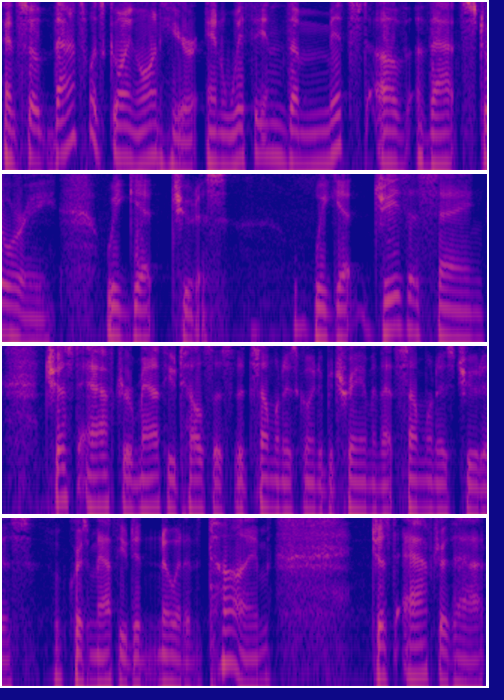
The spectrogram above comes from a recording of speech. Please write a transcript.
And so that's what's going on here. And within the midst of that story, we get Judas we get Jesus saying, just after Matthew tells us that someone is going to betray him and that someone is Judas. Of course, Matthew didn't know it at the time. Just after that,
